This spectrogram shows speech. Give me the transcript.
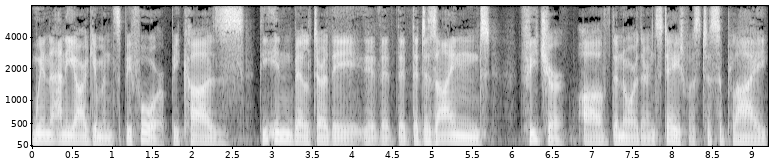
win any arguments before because the inbuilt or the, the, the, the designed feature of the northern state was to supply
